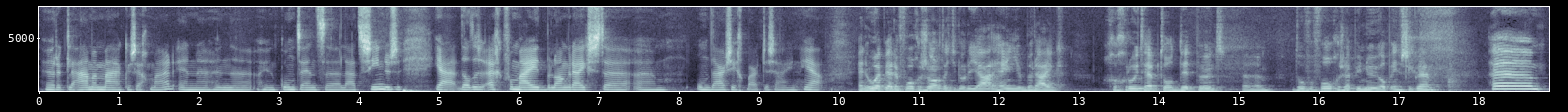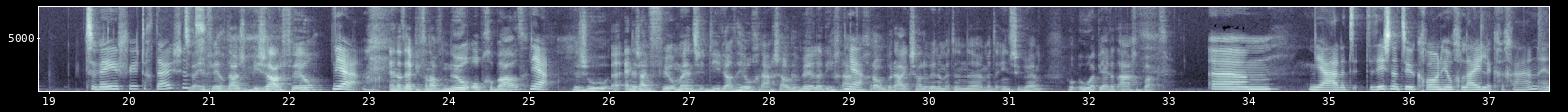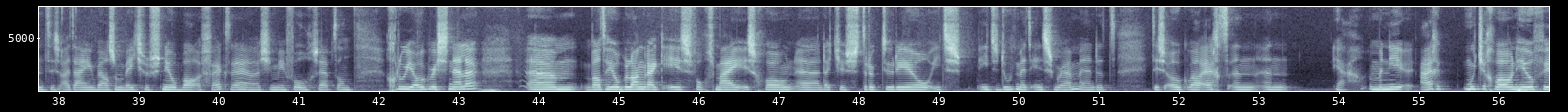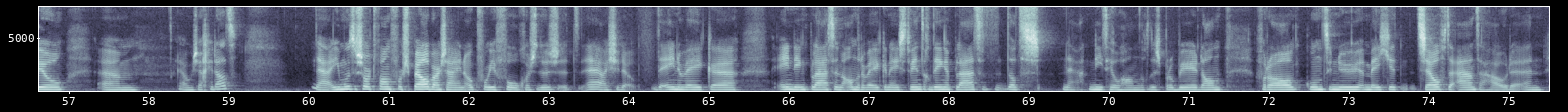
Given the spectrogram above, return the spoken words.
hun reclame maken, zeg maar. En eh, hun, eh, hun content eh, laten zien. Dus ja, dat is eigenlijk voor mij het belangrijkste ehm, om daar zichtbaar te zijn. Ja. En hoe heb jij ervoor gezorgd dat je door de jaren heen je bereik gegroeid hebt tot dit punt? Want hoeveel volgers heb je nu op Instagram? Ehm 42.000? 42.000, bizar veel. Ja, En dat heb je vanaf nul opgebouwd. ja, Dus hoe, eh, en er zijn veel mensen die dat heel graag zouden willen, die graag Ja. een groot bereik zouden willen met een, eh, met een Instagram. Hoe, hoe heb jij dat aangepakt? Ehm, ja, dat, het is natuurlijk gewoon heel geleidelijk gegaan. En het is uiteindelijk wel zo'n beetje zo'n sneeuwbaleffect. Hè? Als je meer volgers hebt, dan groei je ook weer sneller. Ehm, wat heel belangrijk is, volgens mij, is gewoon eh, dat je structureel iets, iets doet met Instagram. En dat, het is ook wel echt een, een, ja, een manier... Eigenlijk moet je gewoon heel veel... ehm, ja, hoe zeg je dat? Ja, je moet een soort van voorspelbaar zijn, ook voor je volgers. Dus het, als je de, ene week eh, één ding plaatst en de andere week ineens twintig dingen plaatst, dat, is nou, niet heel handig. Dus probeer dan vooral continu een beetje hetzelfde aan te houden. En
